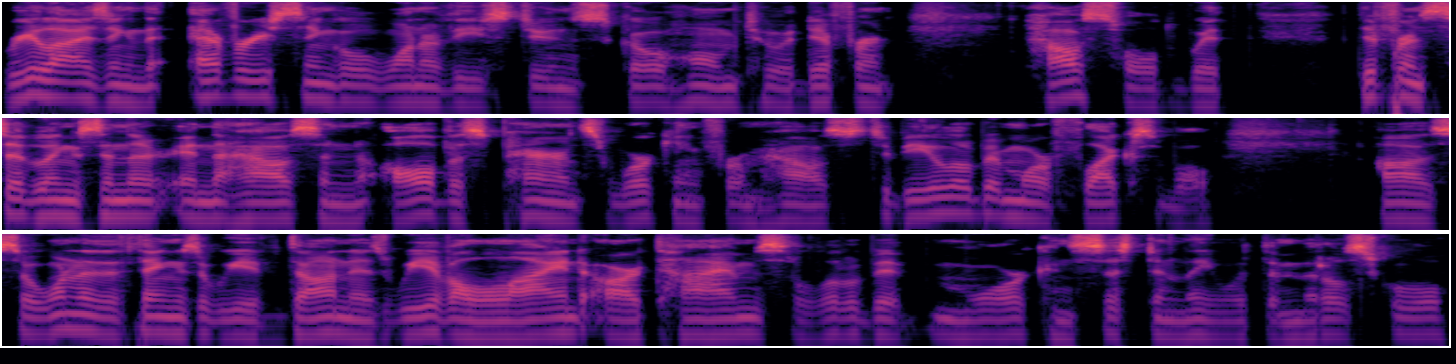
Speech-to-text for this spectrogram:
realizing that every single one of these students go home to a different household with different siblings in the in the house and all of us parents working from house to be a little bit more flexible. Uh, so one of the things that we have done is we have aligned our times a little bit more consistently with the middle school.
